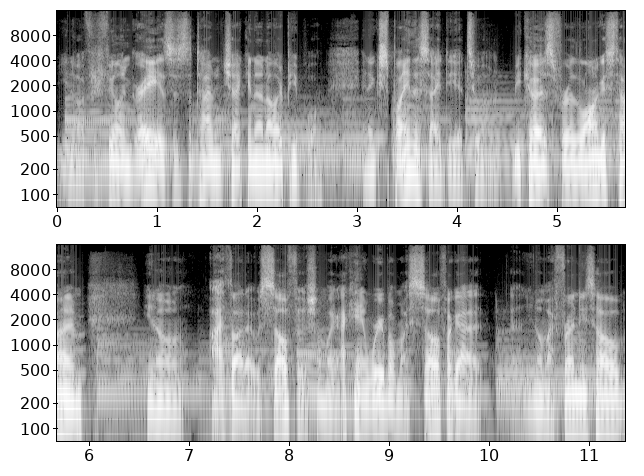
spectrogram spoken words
you know, if you're feeling great, is this the time to check in on other people and explain this idea to them? Because for the longest time, you know, I thought it was selfish. I'm like, I can't worry about myself. I got, you know, my friend needs help.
